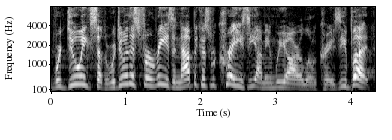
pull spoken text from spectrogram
we're doing something. We're doing this for a reason, not because we're crazy. I mean, we are a little crazy, but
